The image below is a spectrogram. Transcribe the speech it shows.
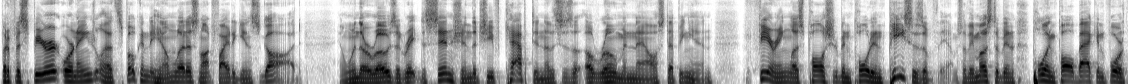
but if a spirit or an angel hath spoken to him, let us not fight against God. And when there arose a great dissension, the chief captain, now this is a, Roman now stepping in, fearing lest Paul should have been pulled in pieces of them. So they must have been pulling Paul back and forth.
